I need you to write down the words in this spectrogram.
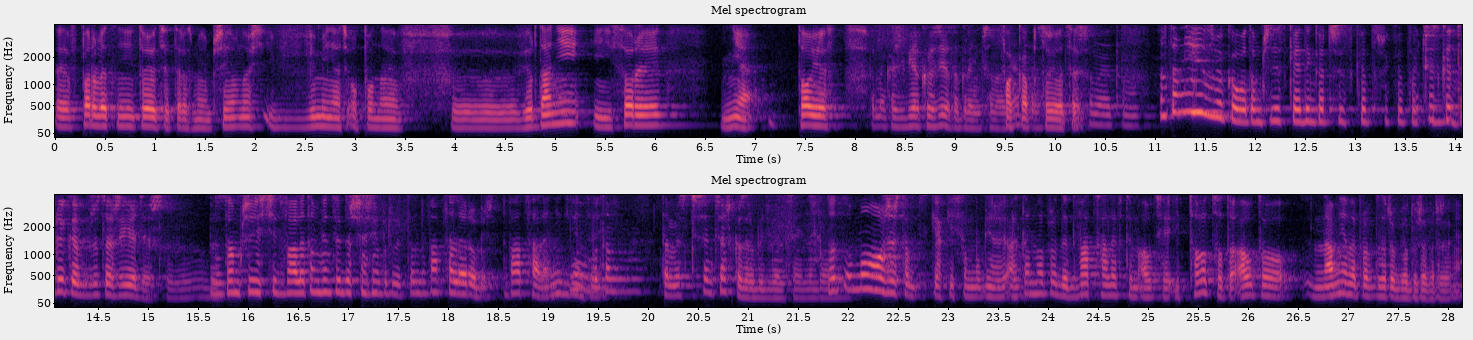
E, W paroletniej Toyocie teraz miałem przyjemność i wymieniać oponę w, w Jordanii i sorry, nie. To jest, Tam jakaś wielkość jest ograniczona. Fuck up one tam... ale tam nie jest złe koło, tam 31, 33, tak, Wszystkie trójkę wrzucasz i jedziesz. no Bez... tam 32, ale tam więcej do szczęścia nie potrzebujesz. Tam dwa cale robisz, dwa cale, nic No, więcej. bo tam, tam jest cię- ciężko zrobić więcej. No bo... No to możesz tam jakieś tam obniżyć, ale tam naprawdę dwa cale w tym aucie i to, co to auto na mnie naprawdę zrobiło duże wrażenie.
